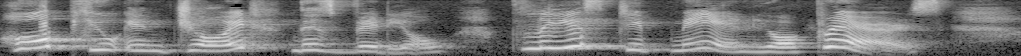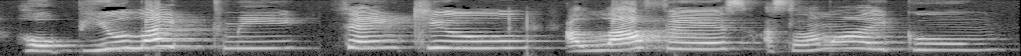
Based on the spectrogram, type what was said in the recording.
Hope you enjoyed this video. Please keep me in your prayers. Hope you liked me. Thank you. Allah Hafiz. Assalamu alaikum.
